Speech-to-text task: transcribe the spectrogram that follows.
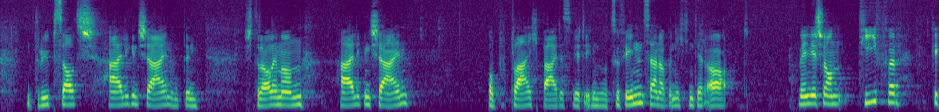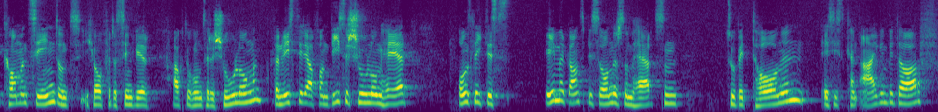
Den Trübsalz-Heiligenschein und den Strahlemann-Heiligenschein. Obgleich beides wird irgendwo zu finden sein, aber nicht in der Art. Wenn wir schon tiefer gekommen sind, und ich hoffe, das sind wir auch durch unsere Schulungen, dann wisst ihr ja von dieser Schulung her, uns liegt es immer ganz besonders am Herzen zu betonen, es ist kein Eigenbedarf,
